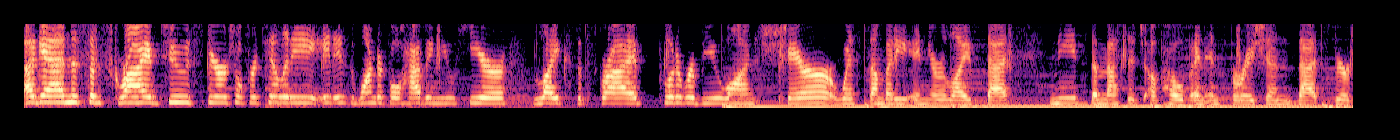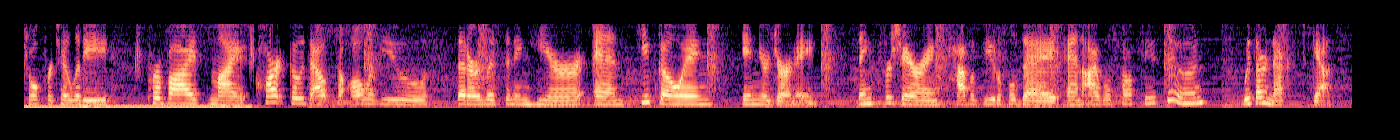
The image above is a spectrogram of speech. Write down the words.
Again, subscribe to Spiritual Fertility. It is wonderful having you here. Like, subscribe, put a review on, share with somebody in your life that needs the message of hope and inspiration that Spiritual Fertility provides. My heart goes out to all of you that are listening here and keep going in your journey. Thanks for sharing. Have a beautiful day, and I will talk to you soon with our next guest.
